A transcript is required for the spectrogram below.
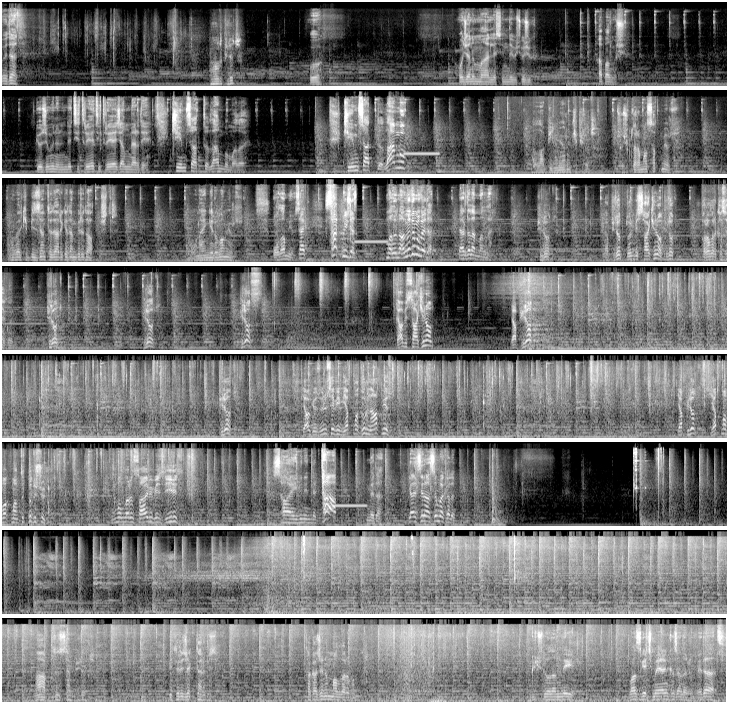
Vedat. Ne oldu pilot? Bu. Hocanın mahallesinde bir çocuk. Hap almış. Gözümün önünde titreye titreye can verdi. Kim sattı lan bu malı? Kim sattı lan bu? Vallahi bilmiyorum ki pilot. Çocuklara mal satmıyoruz. Ama belki bizden tedarik eden biri de atmıştır. Ya Ona engel olamıyoruz. Olamıyorsak satmayacağız malını anladın mı Vedat? Nerede lan mallar? Pilot. Ya pilot dur bir sakin ol pilot. Paraları kasaya koy. Pilot. Pilot. Pilot. Ya bir sakin ol. Ya pilot. Pilot. Ya gözünü seveyim yapma dur ne yapıyorsun? Ya pilot yapma bak mantıklı düşün. Bu malların sahibi biz değiliz. Sahibinin de ta Vedat. Gelsin alsın bakalım. Ne yaptın sen pilot? Bitirecekler bizi. Takacının malları bunlar. Güçlü olan değil. Vazgeçmeyen kazanır Vedat.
